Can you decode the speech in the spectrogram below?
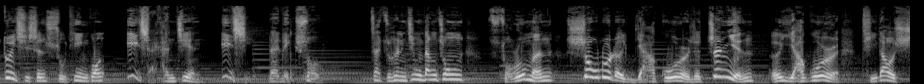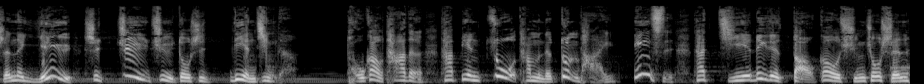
对齐神属天眼光，一起来看见，一起来领受。在昨天的经文当中，所罗门收录了雅古尔的箴言，而雅古尔提到神的言语是句句都是炼净的，投靠他的，他便做他们的盾牌。因此，他竭力的祷告，寻求神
